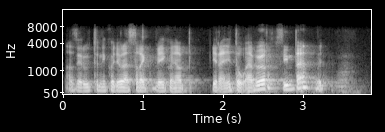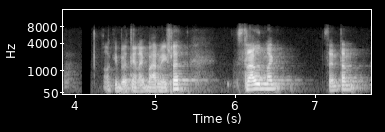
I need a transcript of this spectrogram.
azért úgy tűnik, hogy ő lesz a legvékonyabb irányító ever szinte, vagy akiből tényleg bármi is lett. Stroud meg szerintem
